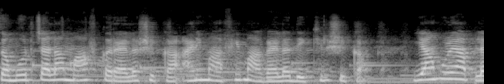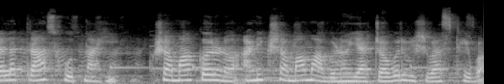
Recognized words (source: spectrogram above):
समोरच्याला माफ करायला शिका आणि माफी मागायला देखील शिका. यामुळे आपल्याला त्रास होत नाही. क्षमा करणं आणि क्षमा मागणं याच्यावर विश्वास ठेवा.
